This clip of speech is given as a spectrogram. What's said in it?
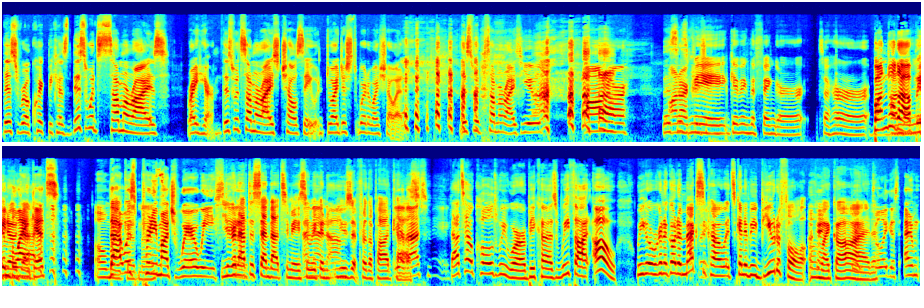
this real quick because this would summarize right here. This would summarize Chelsea. Do I just where do I show it? this would summarize you on our This On is our me giving the finger to her bundled up in blankets. oh my that was goodness. pretty much where we stayed. You're gonna have to send that to me so And we then, can um, use it for the podcast. Yeah, that's me. That's how cold we were because we thought, oh, we we're gonna go to Mexico. It's gonna be beautiful. oh Okay, my wait, god! go like this. And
